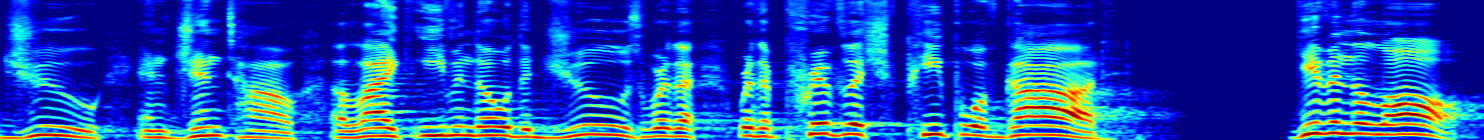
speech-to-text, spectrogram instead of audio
Jew and Gentile alike, even though the Jews were the, were the privileged people of God given the law,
